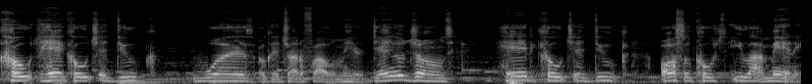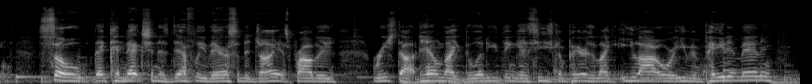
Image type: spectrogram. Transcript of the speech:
coach, head coach at Duke, was okay. Try to follow him here. Daniel Jones, head coach at Duke, also coached Eli Manning. So the connection is definitely there. So the Giants probably reached out to him like, what do you think as he's compared to like Eli or even Peyton Manning?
